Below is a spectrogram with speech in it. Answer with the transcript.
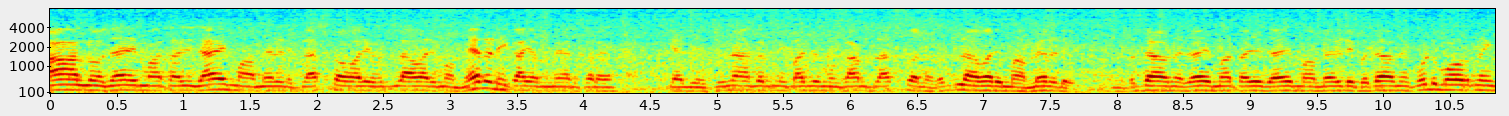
હાલો, જય માતાજી, જય માં મેરડી. પ્લાસ્ટાવાળી વડલાવાળીમાં મેરડી કાયમ મેર કરે. કે જે જુનાગઢની બાજુનું ગામ પ્લાસ્ટા અને વડલાવાળીમાં મેરડી. અને બધાને જય માતાજી, જય માં મેરડી. બધાને ગુડ મોર્નિંગ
